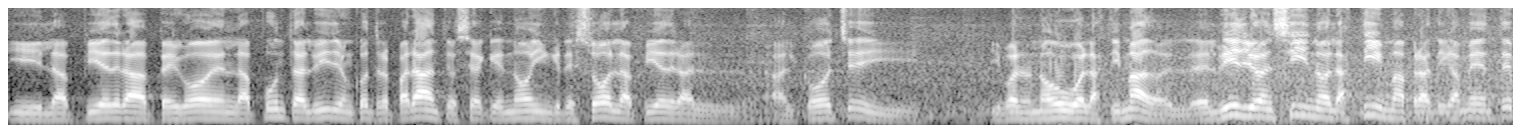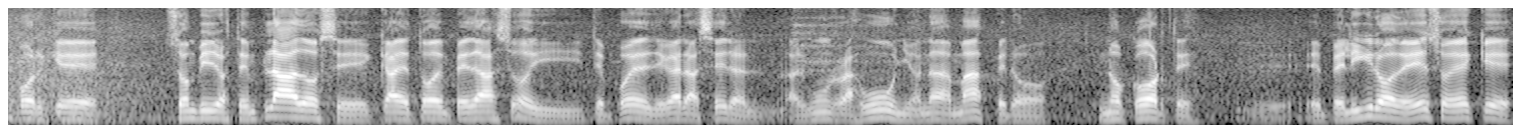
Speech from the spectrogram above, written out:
y la piedra pegó en la punta del vidrio en contra del parante, o sea que no ingresó la piedra al, coche y, bueno, no hubo lastimado. El, vidrio en sí no lastima prácticamente porque son vidrios templados, se cae todo en pedazos y te puede llegar a hacer algún rasguño nada más, pero no corte. Eh, el peligro de eso es que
